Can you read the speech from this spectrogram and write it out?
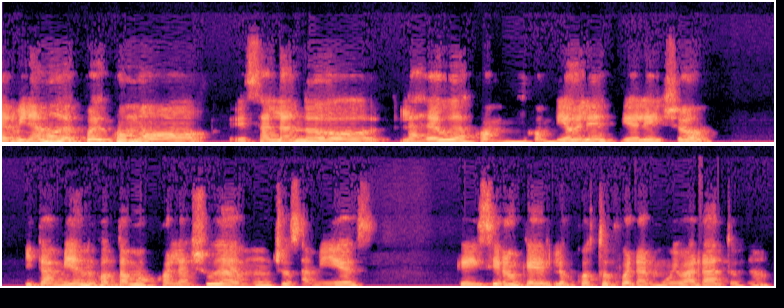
terminamos después como eh, saldando las deudas con, con Viole, Viole y yo, y también contamos con la ayuda de muchos amigos que hicieron que los costos fueran muy baratos, ¿no?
